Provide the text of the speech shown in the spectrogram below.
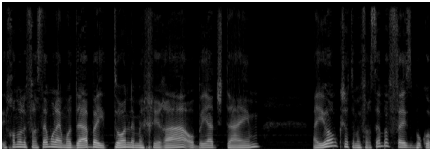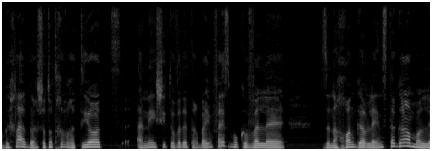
יכולנו לפרסם אולי מודעה בעיתון למכירה או ביד שתיים. היום כשאתה מפרסם בפייסבוק או בכלל ברשתות חברתיות, אני אישית עובדת הרבה עם פייסבוק, אבל uh, זה נכון גם לאינסטגרם או ל...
